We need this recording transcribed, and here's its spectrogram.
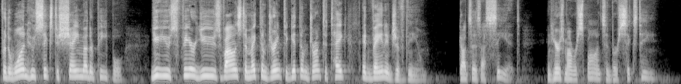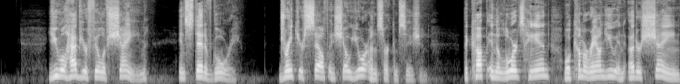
for the one who seeks to shame other people. You use fear, you use violence to make them drink, to get them drunk, to take advantage of them. God says, I see it. And here's my response in verse 16 You will have your fill of shame instead of glory. Drink yourself and show your uncircumcision. The cup in the Lord's hand will come around you, and utter shame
